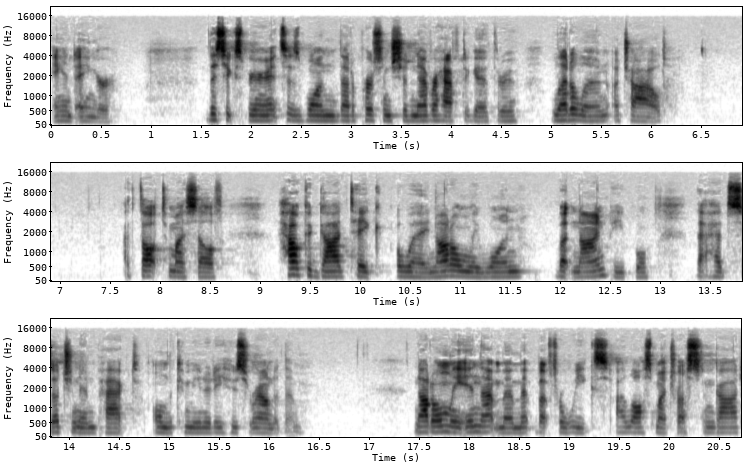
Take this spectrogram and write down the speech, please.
and anger. This experience is one that a person should never have to go through, let alone a child. I thought to myself, how could God take away not only one, but nine people that had such an impact on the community who surrounded them? Not only in that moment, but for weeks, I lost my trust in God.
